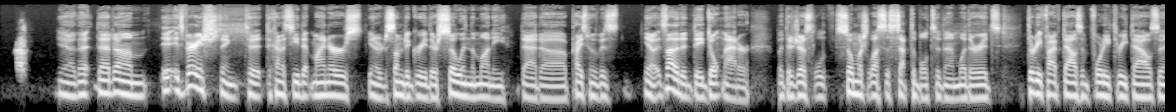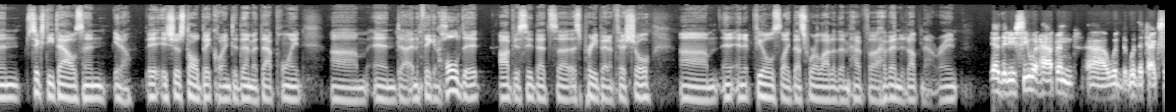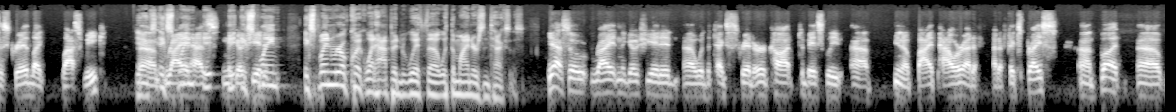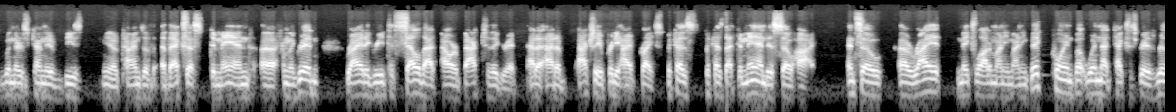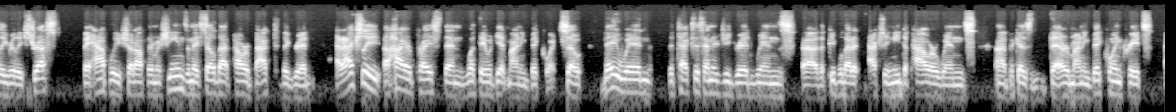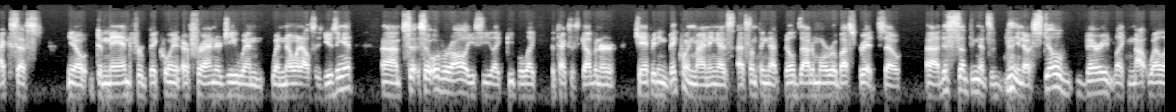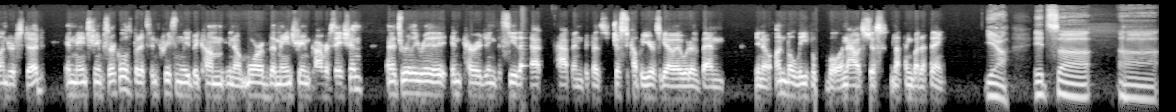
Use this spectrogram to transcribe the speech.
Yeah, that that um, it, it's very interesting to to kind of see that miners, you know, to some degree, they're so in the money that uh, price move is, you know, it's not that they don't matter, but they're just so much less susceptible to them. Whether it's 35,000, 43,000, 60,000, you know, it, it's just all Bitcoin to them at that point. Um, and uh, and if they can hold it, obviously that's uh, that's pretty beneficial. Um, and, and, it feels like that's where a lot of them have uh, have ended up now, right? Yeah. Did you see what happened uh, with with the Texas grid like last week? Yeah, um, explain, has it, negotiated. Explain, explain real quick what happened with uh, with the miners in Texas. Yeah, so Riot negotiated uh, with the Texas Grid ERCOT to basically uh, you know buy power at a at a fixed price. Uh, but uh, when there's kind of these you know times of, of excess demand uh, from the grid, Riot agreed to sell that power back to the grid at a, at a actually a pretty high price because because that demand is so high. And so Riot makes a lot of money mining Bitcoin, but when that Texas grid is really really stressed, they happily shut off their machines and they sell that power back to the grid at actually a higher price than what they would get mining Bitcoin. So they win. The Texas energy grid wins. Uh, the people that actually need the power wins uh, because their mining Bitcoin creates excess, you know, demand for Bitcoin or for energy when when no one else is using it. Um, so, so overall, you see like people like the Texas governor championing Bitcoin mining as, as something that builds out a more robust grid. So uh, this is something that's you know still very like not well understood in mainstream circles, but it's increasingly become you know more of the mainstream conversation, and it's really really encouraging to see that happen because just a couple years ago it would have been you know unbelievable, and now it's just nothing but a thing. Yeah, it's uh, uh,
